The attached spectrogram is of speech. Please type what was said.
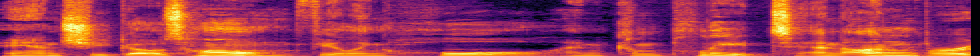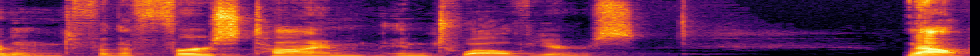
And she goes home feeling whole and complete and unburdened for the first time in 12 years. Now,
